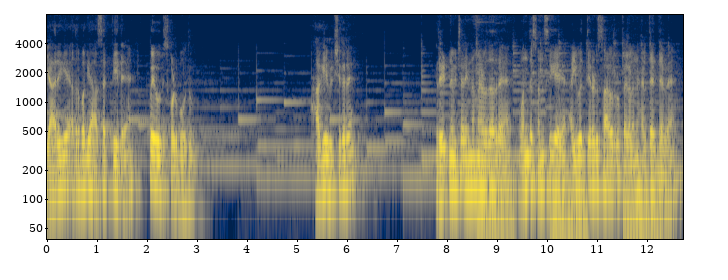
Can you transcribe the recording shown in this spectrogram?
ಯಾರಿಗೆ ಅದರ ಬಗ್ಗೆ ಆಸಕ್ತಿ ಇದೆ ಉಪಯೋಗಿಸ್ಕೊಳ್ಬೋದು. ಹಾಗೆ ವೀಕ್ಷಕರೇ ರೇಟ್ನ ವಿಚಾರ ಇನ್ನೊಮ್ಮೆ ಹೇಳೋದಾದರೆ, ಒಂದು ಸನ್ಸಿಗೆ ಐವತ್ತೆರಡು ಸಾವಿರ ರೂಪಾಯಿಗಳನ್ನು ಹೇಳ್ತಾ ಇದ್ದೇವೆ.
